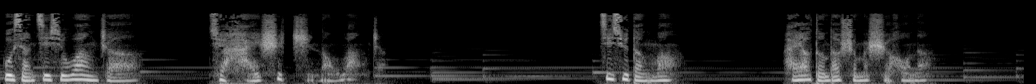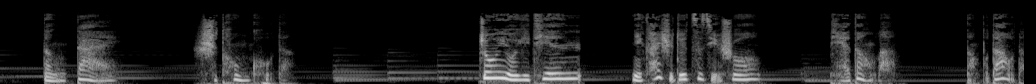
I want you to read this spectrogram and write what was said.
不想继续望着，却还是只能望着。继续等吗？还要等到什么时候呢？等待是痛苦的。终于有一天，你开始对自己说：“别等了，等不到的。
